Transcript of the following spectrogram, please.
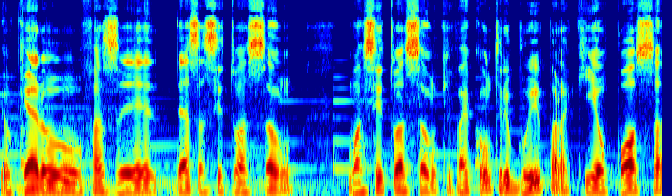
eu quero fazer dessa situação uma situação que vai contribuir para que eu possa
